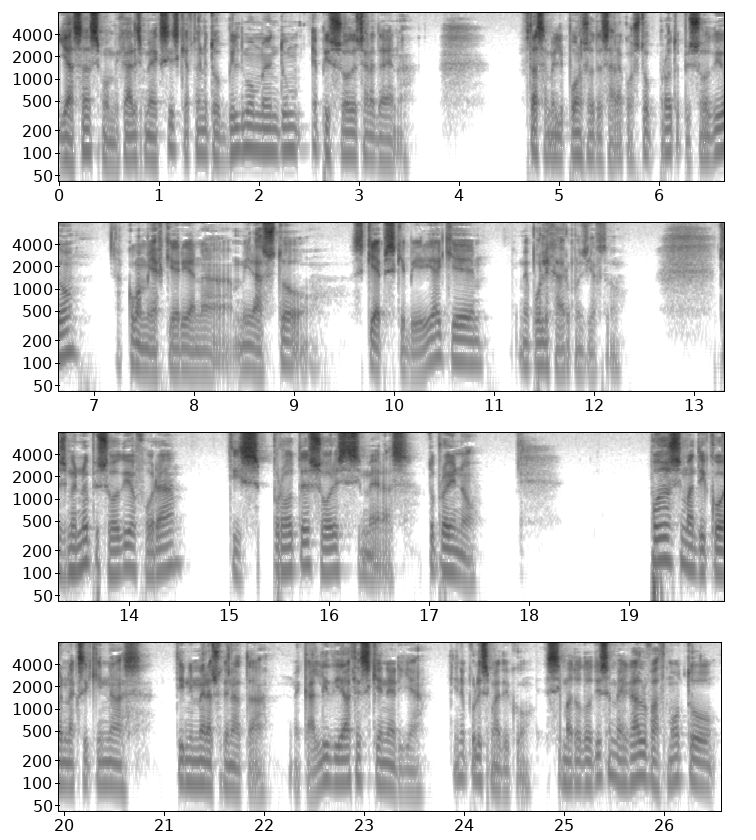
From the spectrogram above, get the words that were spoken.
Γεια σας, είμαι ο Μιχάλης Μέξης και αυτό είναι το Build Momentum επεισόδιο 41. Φτάσαμε λοιπόν στο 41ο επεισόδιο, ακόμα μια ευκαιρία να μοιραστώ σκέψεις και εμπειρία και είμαι πολύ χαρούμενος γι' αυτό. Το σημερινό επεισόδιο αφορά τις πρώτες ώρες της ημέρας, το πρωινό. Πόσο σημαντικό είναι να ξεκινάς την ημέρα σου δυνατά, με καλή διάθεση και ενέργεια. Είναι πολύ σημαντικό. Σηματοδοτεί σε μεγάλο βαθμό το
